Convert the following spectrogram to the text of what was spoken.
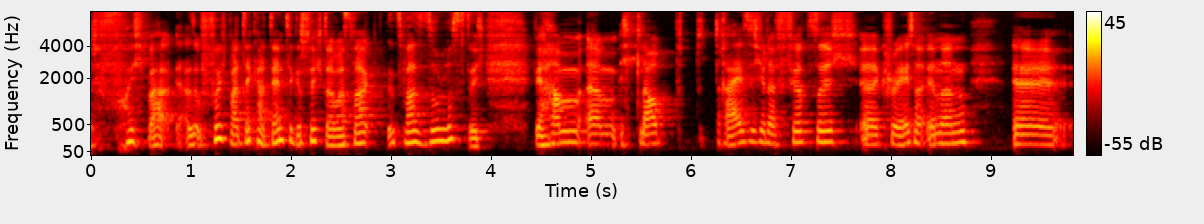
furchtbar, also furchtbar dekadente Geschichte, aber es war, es war so lustig. Wir haben, ähm, ich glaube, 30 oder 40 äh, CreatorInnen äh,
